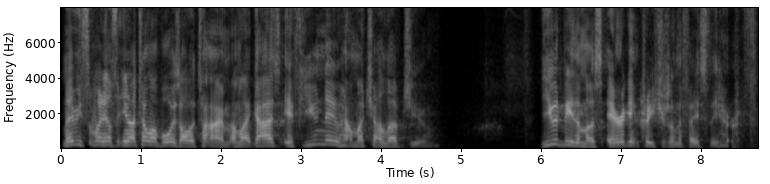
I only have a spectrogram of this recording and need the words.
Maybe somebody else. You know, I tell my boys all the time, I'm like, guys, if you knew how much I loved you, you would be the most arrogant creatures on the face of the earth.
